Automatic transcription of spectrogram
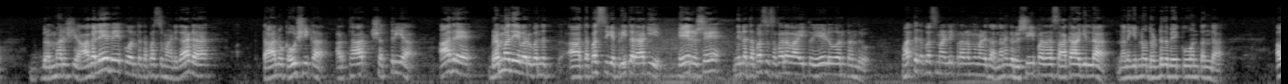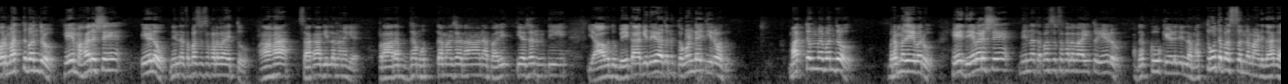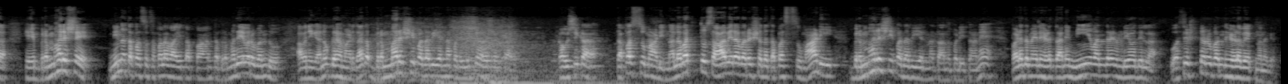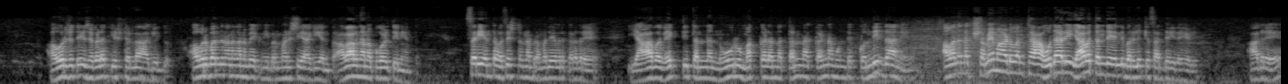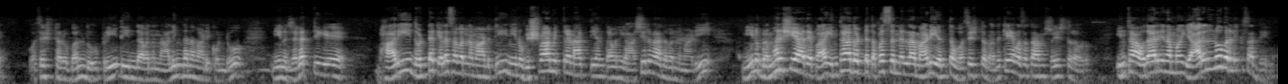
ಬ್ರಹ್ಮರ್ಷಿ ಆಗಲೇಬೇಕು ಅಂತ ತಪಸ್ಸು ಮಾಡಿದಾಗ ತಾನು ಕೌಶಿಕ, ಅರ್ಥಾತ್ ಕ್ಷತ್ರಿಯ. ಆದರೆ ಬ್ರಹ್ಮದೇವರು ಬಂದು ಆ ತಪಸ್ಸಿಗೆ ಪ್ರೀತರಾಗಿ, ಹೇ ಋಷೆ, ನಿನ್ನ ತಪಸ್ಸು ಸಫಲವಾಯಿತು ಹೇಳು ಅಂತಂದ್ರು. ಮತ್ತೆ ತಪಸ್ಸು ಮಾಡ್ಲಿಕ್ಕೆ ಪ್ರಾರಂಭ ಮಾಡಿದ. ನನಗೆ ಋಷಿ ಪದ ಸಾಕಾಗಿಲ್ಲ, ನನಗಿನ್ನೂ ದೊಡ್ಡದು ಬೇಕು ಅಂತಂದ. ಅವರು ಮತ್ತೆ ಬಂದರು. ಹೇ ಮಹರ್ಷೆ, ಏಳು, ನಿನ್ನ ತಪಸ್ಸು ಸಫಲವಾಯಿತು. ಆಹಾ, ಸಾಕಾಗಿಲ್ಲ ನನಗೆ. ಪ್ರಾರಬ್ಧ ಉತ್ತಮ ಜನಾನ ಪರಿತ್ಯಜಂತಿ. ಯಾವುದು ಬೇಕಾಗಿದೆಯೋ ಅದನ್ನು ತಗೊಂಡೇ ತೀರೋದು. ಮತ್ತೊಮ್ಮೆ ಬಂದರು ಬ್ರಹ್ಮದೇವರು. ಹೇ ದೇವರ್ಷೆ, ನಿನ್ನ ತಪಸ್ಸು ಸಫಲವಾಯಿತು, ಹೇಳು. ಅದಕ್ಕೂ ಕೇಳಲಿಲ್ಲ. ಮತ್ತೂ ತಪಸ್ಸನ್ನು ಮಾಡಿದಾಗ, ಹೇ ಬ್ರಹ್ಮರ್ಷೆ, ನಿನ್ನ ತಪಸ್ಸು ಸಫಲವಾಯಿತಪ್ಪ ಅಂತ ಬ್ರಹ್ಮದೇವರು ಬಂದು ಅವನಿಗೆ ಅನುಗ್ರಹ ಮಾಡಿದಾಗ ಬ್ರಹ್ಮರ್ಷಿ ಪದವಿಯನ್ನು ಪಡೆಯಲಿಕ್ಕೆ ಹೊರಟಿರ್ತಾರೆ ಕೌಶಿಕ, ತಪಸ್ಸು ಮಾಡಿ ನಲವತ್ತು ಸಾವಿರ ವರ್ಷದ ತಪಸ್ಸು ಮಾಡಿ ಬ್ರಹ್ಮರ್ಷಿ ಪದವಿಯನ್ನು ತಾನು ಪಡಿತಾನೆ. ಪಡೆದ ಮೇಲೆ ಹೇಳ್ತಾನೆ, ನೀವಂದ್ರೆ ನಡೆಯೋದಿಲ್ಲ. ವಸಿಷ್ಠರು ಬಂದು ಹೇಳಬೇಕು ನನಗೆ. ಅವ್ರ ಜೊತೆ ಜಗಳಕ್ಕೆ ಇಷ್ಟೆಲ್ಲ ಆಗಿದ್ದು. ಅವ್ರು ಬಂದು ನನಗನ್ಬೇಕು, ನೀ ಬ್ರಹ್ಮರ್ಷಿಯಾಗಿ ಅಂತ. ಅವಾಗ ನಾನು ಒಪ್ಕೊಳ್ತೀನಿ ಅಂತ. ಸರಿ ಅಂತ ವಸಿಷ್ಠನ ಬ್ರಹ್ಮದೇವರು ಕರೆದ್ರೆ, ಯಾವ ವ್ಯಕ್ತಿ ತನ್ನ ನೂರು ಮಕ್ಕಳನ್ನ ತನ್ನ ಕಣ್ಣ ಮುಂದೆ ಕೊಂದಿದ್ದಾನೆ, ಅವನನ್ನ ಕ್ಷಮೆ ಮಾಡುವಂತಹ ಔದಾರ್ಯ ಯಾವ ತಂದೆಯಲ್ಲಿ ಬರಲಿಕ್ಕೆ ಸಾಧ್ಯ ಇದೆ ಹೇಳಿ. ಆದರೆ ವಸಿಷ್ಠರು ಬಂದು ಪ್ರೀತಿಯಿಂದ ಅವನನ್ನು ಆಲಿಂಗನ ಮಾಡಿಕೊಂಡು, ನೀನು ಜಗತ್ತಿಗೆ ಭಾರೀ ದೊಡ್ಡ ಕೆಲಸವನ್ನು ಮಾಡ್ತಿ, ನೀನು ವಿಶ್ವಾಮಿತ್ರನಾಗ್ತಿ ಅಂತ ಅವನಿಗೆ ಆಶೀರ್ವಾದವನ್ನು ಮಾಡಿ ನೀನು ಬ್ರಹ್ಮರ್ಷಿ ಆದೆಪ್ಪ, ಇಂಥ ದೊಡ್ಡ ತಪಸ್ಸನ್ನೆಲ್ಲ ಮಾಡಿ ಅಂತ ವಸಿಷ್ಠರು, ಅದಕ್ಕೆ ವಸತಾಂ ಶ್ರೇಷ್ಠರು ಅವರು. ಇಂಥ ಔದಾರ್ಯ ನಮ್ಮ ಯಾರಲ್ಲೂ ಬರಲಿಕ್ಕೆ ಸಾಧ್ಯ ಇಲ್ಲ.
